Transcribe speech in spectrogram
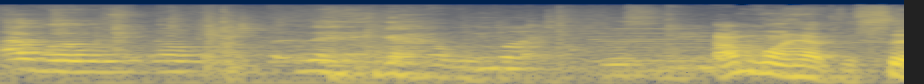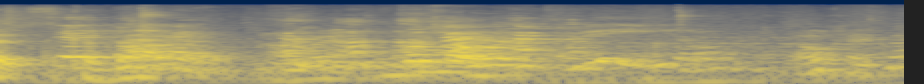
I will. I'm gonna have to sit. Sit, okay. All right. I don't have to be, you know. Okay. I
